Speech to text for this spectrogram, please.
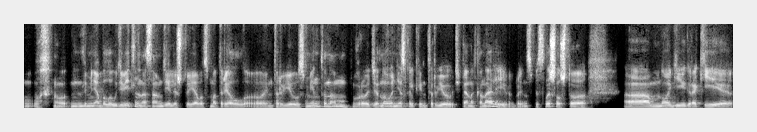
для меня было удивительно, на самом деле, что я вот смотрел э, интервью с Минтоном вроде, ну, несколько интервью у тебя на канале, и, в принципе, слышал, что многие игроки,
